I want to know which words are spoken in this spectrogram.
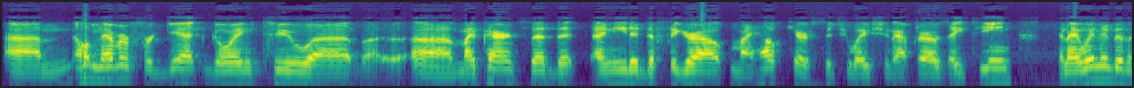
Um, I'll never forget going to. Uh, uh, my parents said that I needed to figure out my health care situation after I was 18, and I went into the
